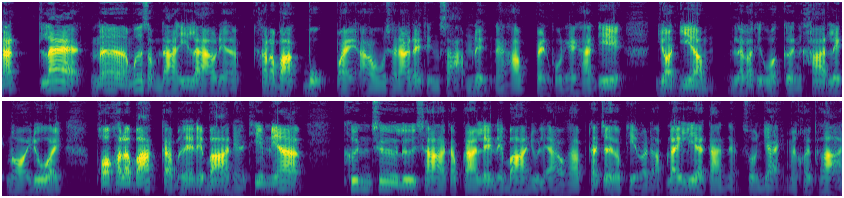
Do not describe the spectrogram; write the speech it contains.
นัดแรกเมื่เมื่อสัปดาห์ที่แล้วเนี่ยคาราบักบุกไปเอาชนะได้ถึง 3-1 นะครับ เป็นผลการแข่งขันที่ยอดเยี่ยม แล้วก็ถือว่าเกินคาดเล็กน้อยด้วย พอคาราบักกลับมาเล่นในบ้านเนี่ยทีมเนี้ย ขึ้นชื่อลือชากับการเล่นในบ้านอยู่แล้วครับ ถ้าเจอกับทีมระดับไล่เลี่ยกันเนี่ยส่วนใหญ่ไม่ค่อยพลาด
